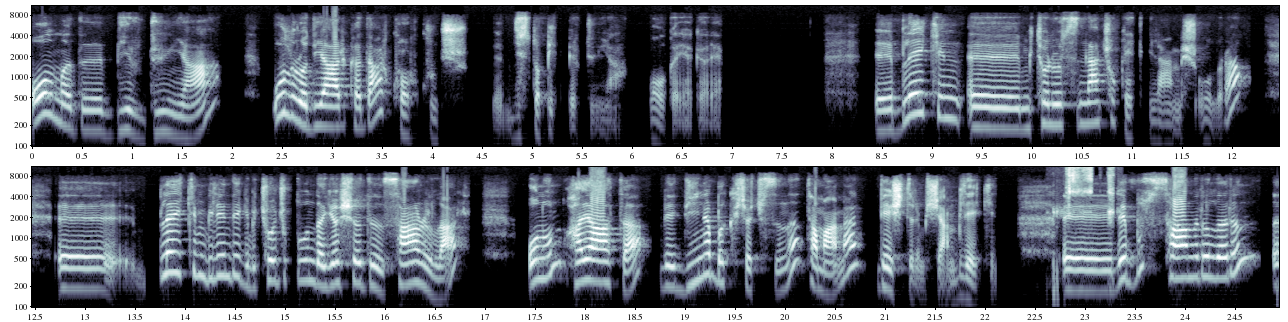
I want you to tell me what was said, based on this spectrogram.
olmadığı bir dünya Ulro diyar kadar korkunç, e, distopik bir dünya Olga'ya göre. E, Blake'in e, mitolojisinden çok etkilenmiş Ulra. E, Blake'in bilindiği gibi çocukluğunda yaşadığı sanrılar onun hayata ve dine bakış açısını tamamen değiştirmiş yani Blake'in. E, ve bu sanrıların e,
